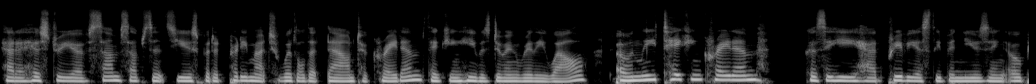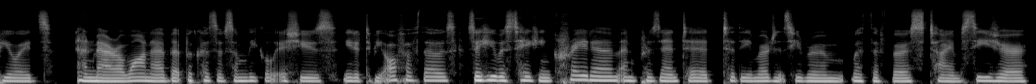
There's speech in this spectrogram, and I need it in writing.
had a history of some substance use but had pretty much whittled it down to kratom, thinking he was doing really well. Only taking kratom because he had previously been using opioids and marijuana, but because of some legal issues, needed to be off of those. So he was taking kratom and presented to the emergency room with the first time seizure.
